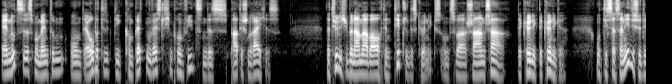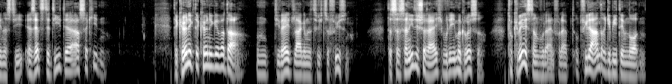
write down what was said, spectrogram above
Er nutzte das Momentum und eroberte die kompletten westlichen Provinzen des Parthischen Reiches. Natürlich übernahm er aber auch den Titel des Königs, und zwar Shahan Shah, der König der Könige, und die sassanidische Dynastie ersetzte die der Arsakiden. Der König der Könige war da, und die Welt lag ihm natürlich zu Füßen. Das sassanidische Reich wurde immer größer. Turkmenistan wurde einverleibt und viele andere Gebiete im Norden.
